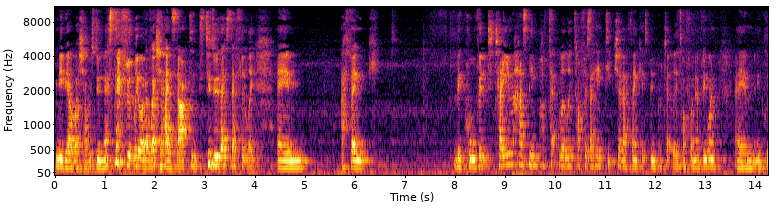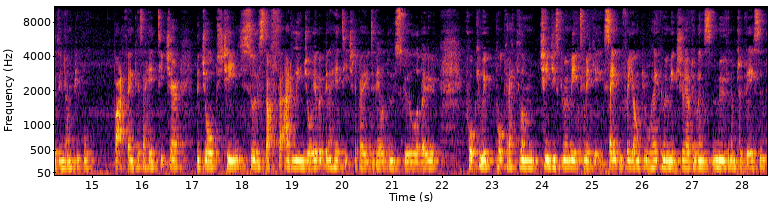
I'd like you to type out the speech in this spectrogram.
maybe I wish I was doing this differently or I wish I had started to do this differently. Um, I think the COVID time has been particularly tough as a head teacher. I think it's been particularly tough on everyone, um, including young people. But I think as a head teacher, the job's changed. So the stuff that I really enjoy about being a head teacher, about developing the school, about what can we, what curriculum changes can we make to make it exciting for young people? How can we make sure everyone's moving and progressing?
